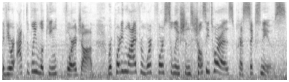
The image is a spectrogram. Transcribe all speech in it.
if you are actively looking for a job. Reporting live from Workforce Solutions, Chelsea Torres, KRIS 6 News.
